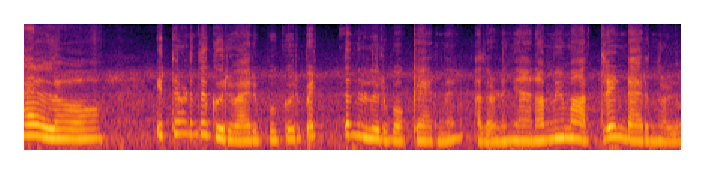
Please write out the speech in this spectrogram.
ഹലോ. ഇത്തവണത്തെ ഗുരുവായൂർ ഒരു പെട്ടെന്നുള്ളൊരു പോക്കായിരുന്നു. അതുകൊണ്ട് ഞാൻ അമ്മയും മാത്രമേ ഉണ്ടായിരുന്നുള്ളൂ.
